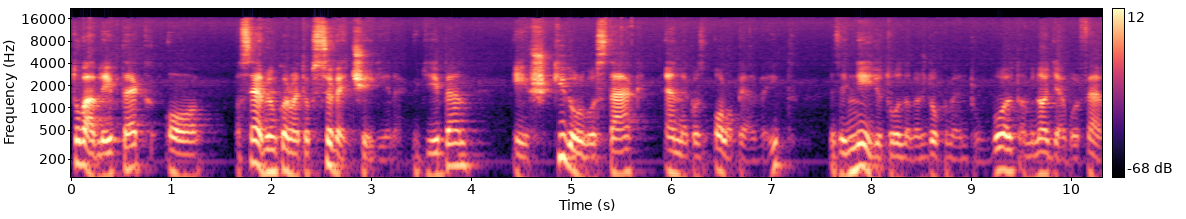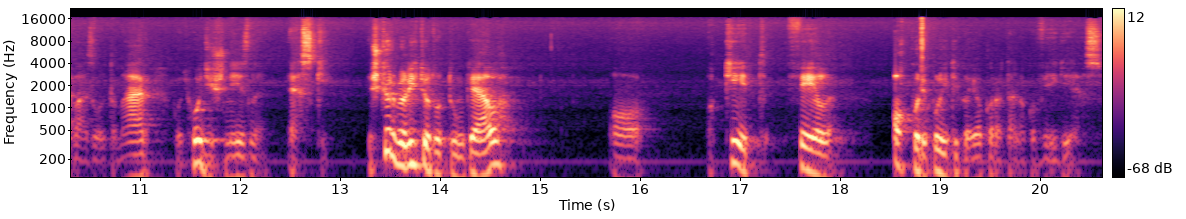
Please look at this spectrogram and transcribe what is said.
tovább léptek a, a Szerb Önkormányzatok Szövetségének ügyében, és kidolgozták ennek az alapelveit. Ez egy négy-öt oldalas dokumentum volt, ami nagyjából felvázolta már, hogy hogy is nézne ez ki. És körülbelül itt jutottunk el a, a két fél akkori politikai akaratának a végéhez.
